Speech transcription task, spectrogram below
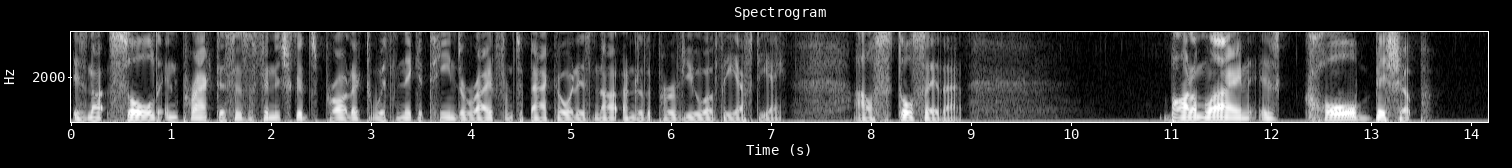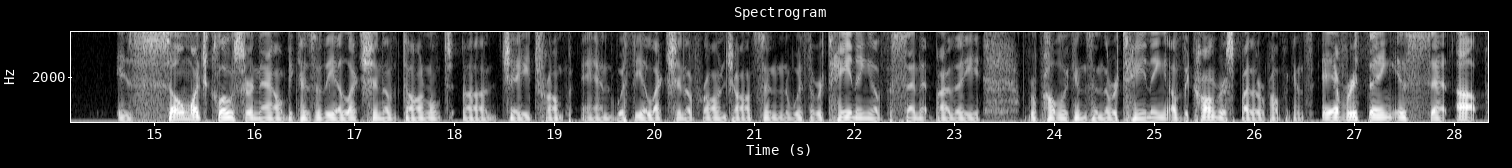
is not sold in practice as a finished goods product with nicotine derived from tobacco, it is not under the purview of the FDA. I'll still say that. Bottom line is Cole Bishop is so much closer now because of the election of Donald uh, J. Trump and with the election of Ron Johnson, with the retaining of the Senate by the Republicans and the retaining of the Congress by the Republicans. Everything is set up.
